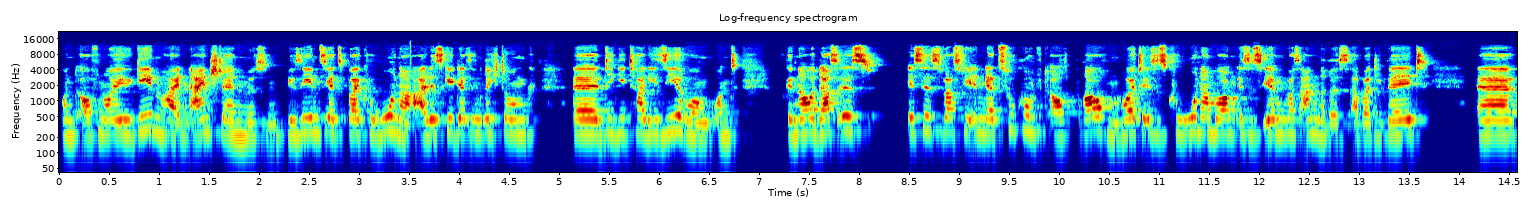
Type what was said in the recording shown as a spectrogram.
und auf neue Gegebenheiten einstellen müssen. Wir sehen es jetzt bei Corona. Alles geht jetzt in Richtung äh, Digitalisierung. Und genau das ist, ist es, was wir in der Zukunft auch brauchen. Heute ist es Corona, morgen ist es irgendwas anderes, aber die Welt äh,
